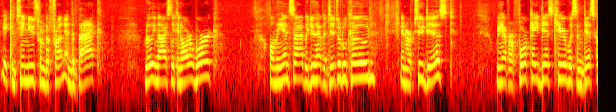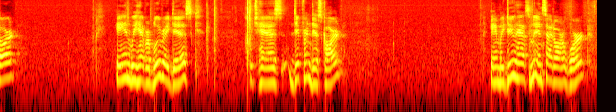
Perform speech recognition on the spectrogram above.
It continues from the front and the back. Really nice looking artwork. On the inside, we do have a digital code and our two disc. We have our 4K disc here with some disc art. And we have our Blu-ray disc, which has different disc art. And we do have some inside artwork.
